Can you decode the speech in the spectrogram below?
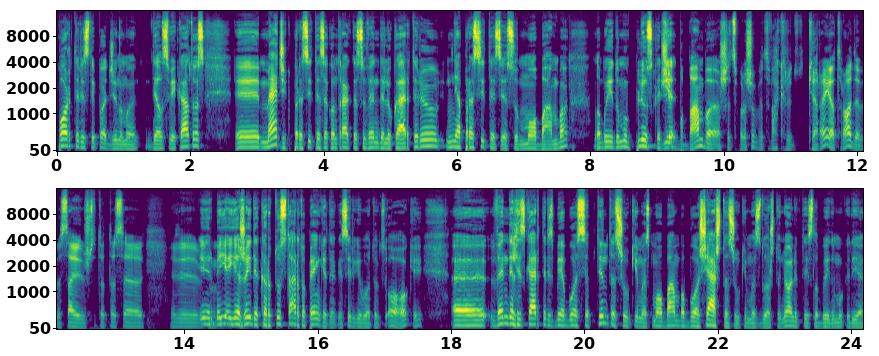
Porteris taip pat žinoma dėl sveikatos. E, Magic prasitėsi kontraktą su Vendeliu Carteriu, neprasitėsi su Mo Bamba. Labai įdomu, plus, kad jie... Šiaip Bamba, aš atsiprašau, bet vakar gerai atrodė visai iš to- tose Ir beje, jie žaidė kartu starto penketę, kas irgi buvo toks, o, okei. Okay. Uh, Vendelis Carteris beje buvo septintas šaukimas, Mo Bamba buvo šeštas šaukimas 2018, labai įdomu, kad jie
